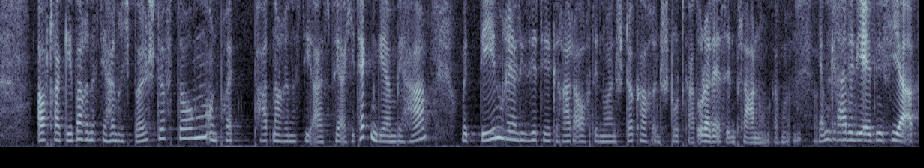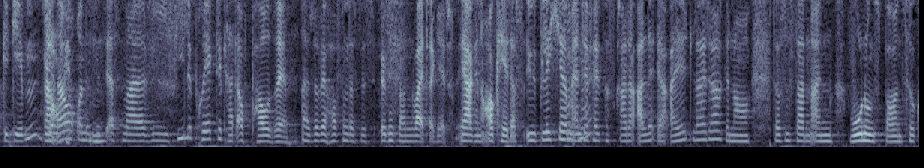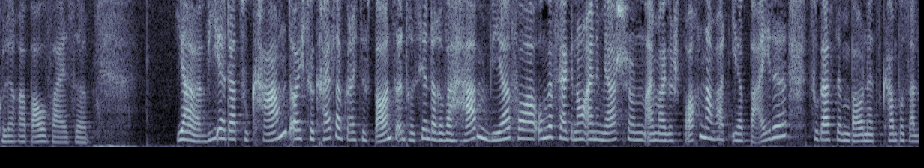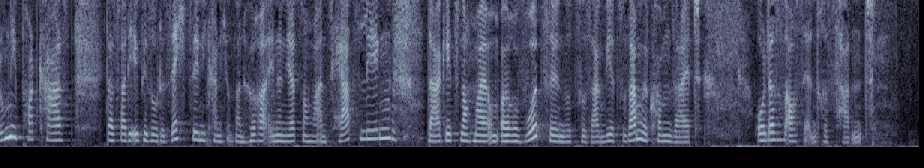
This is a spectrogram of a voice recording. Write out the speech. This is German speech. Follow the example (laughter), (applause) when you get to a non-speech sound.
Auftraggeberin ist die Heinrich-Böll-Stiftung und Projektpartnerin ist die ASP Architekten GmbH. Mit denen realisiert ihr gerade auch den neuen Stöckach in Stuttgart oder der ist in Planung, sagen wir. Wir haben gerade die LP4 abgegeben, ah, genau, okay. und es ist jetzt mhm. erstmal wie viele Projekte gerade auf Pause. Also wir hoffen, dass es irgendwann weitergeht. Ja, genau, okay, das Übliche mhm. im Endeffekt, was gerade alle ereilt leider, genau. Das ist dann ein Wohnungsbau in zirkulärer Bauweise. Ja, wie ihr dazu kamt, euch für kreislaufgerechtes Bauen zu interessieren, darüber haben wir vor ungefähr genau einem Jahr schon einmal gesprochen. Da wart ihr beide zu Gast im Baunetz Campus Alumni Podcast. Das war die Episode 16, die kann ich unseren HörerInnen jetzt nochmal ans Herz legen. (laughs) Da geht's nochmal um eure Wurzeln sozusagen, wie ihr zusammengekommen seid. Und das ist auch sehr interessant.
